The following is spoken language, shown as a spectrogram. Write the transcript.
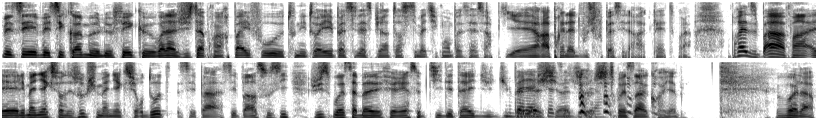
mais c'est mais c'est comme le fait que voilà juste après un repas il faut tout nettoyer passer l'aspirateur systématiquement passer la serpillière après la douche il faut passer la raclette voilà après c'est pas enfin elle est maniaque sur des trucs suis maniaque sur d'autres c'est pas c'est pas un souci juste moi ça m'avait fait rire ce petit détail du, du balai à chiottes, super. je trouvais ça incroyable voilà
